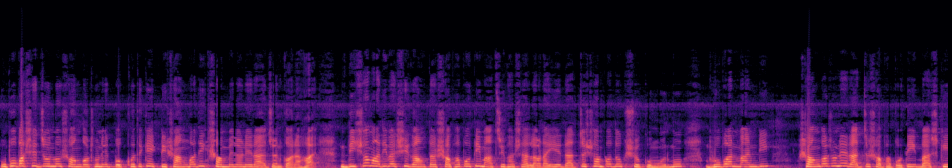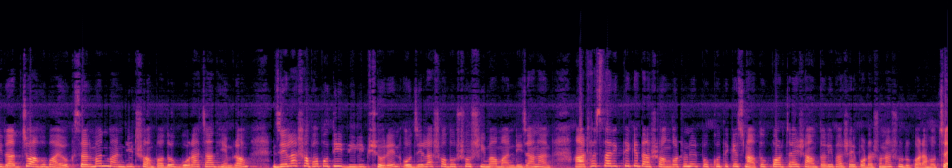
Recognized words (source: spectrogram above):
উপবাসের জন্য সংগঠনের পক্ষ থেকে একটি সাংবাদিক সম্মেলনের আয়োজন করা হয়। দিশম আদিবাসী গাঁওতার সভাপতি মাতৃভাষা লড়াইয়ের রাজ্য সম্পাদক সুকু মুর্মু, ভুবন মান্ডি সংগঠনের রাজ্য সভাপতি বাস্কির রাজ্য আহ্বায়ক সলমান মান্ডির সম্পাদক গোরাচাঁদ হেমব্রম, জেলা সভাপতি দিলীপ সোরেন ও জেলা সদস্য সীমা মান্ডি জানান, আঠাশ তারিখ থেকে তার সংগঠনের পক্ষ থেকে স্নাতক পর্যায়ে সাঁওতালি ভাষায় পড়াশোনা শুরু করা হচ্ছে।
